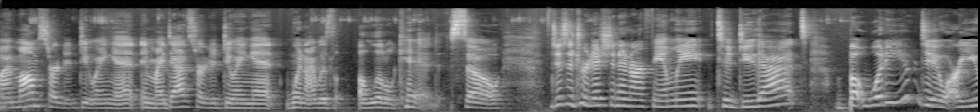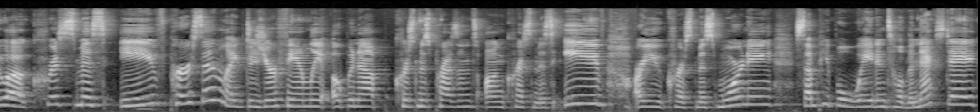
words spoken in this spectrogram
My mom started doing it, and my dad started doing it when I was a little kid. So, just a tradition in our family to do that. But what do you do? Are you a Christmas Eve person? Like, does your family open up Christmas presents on Christmas Eve? Are you Christmas morning? Some people wait until the next day.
